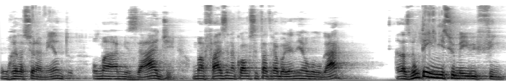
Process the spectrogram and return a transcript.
um relacionamento, uma amizade, uma fase na qual você está trabalhando em algum lugar, elas vão ter início, meio e fim,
